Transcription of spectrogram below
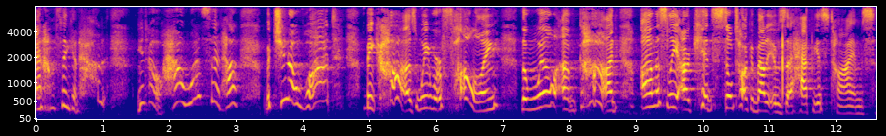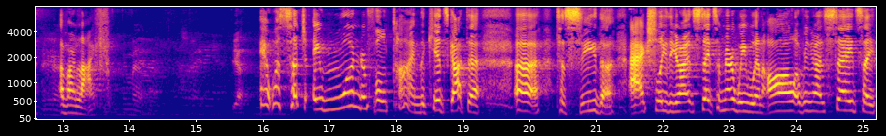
And i'm thinking how you know, how was it? How? But you know what? Because we were following the will of God, honestly, our kids still talk about it. It was the happiest times of our life. It was such a wonderful time. The kids got to uh, to see the actually the United States of America. We went all over the United States. They,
